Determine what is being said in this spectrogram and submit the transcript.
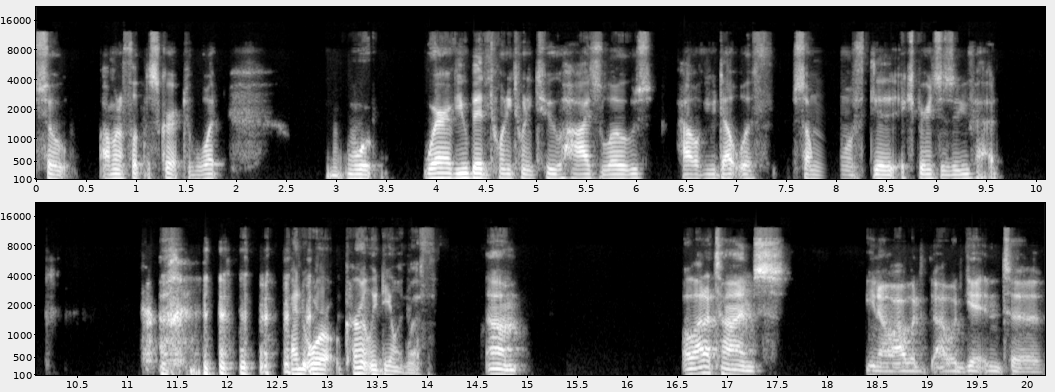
so I'm going to flip the script. What, wh- where have you been 2022? Highs, lows? How have you dealt with some of the experiences that you've had? and or currently dealing with? Um, a lot of times, you know, I would I would get into,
